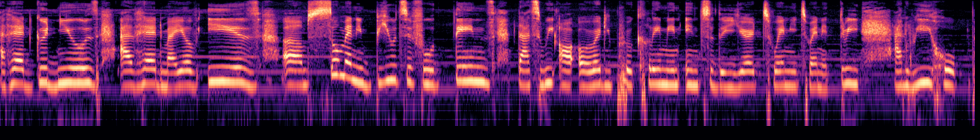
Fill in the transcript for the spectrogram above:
I've heard good news. I've heard my of ease. Um, so many beautiful things that we are already proclaiming into the year 2023 and we hope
